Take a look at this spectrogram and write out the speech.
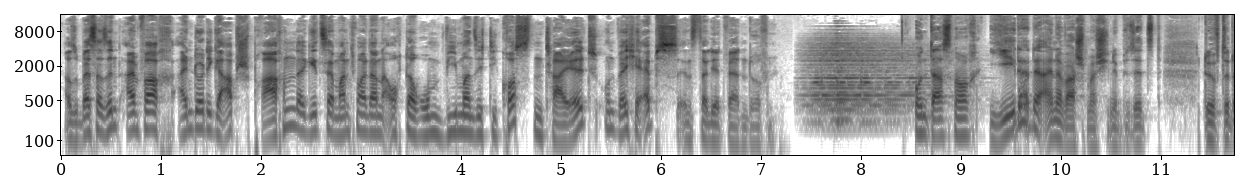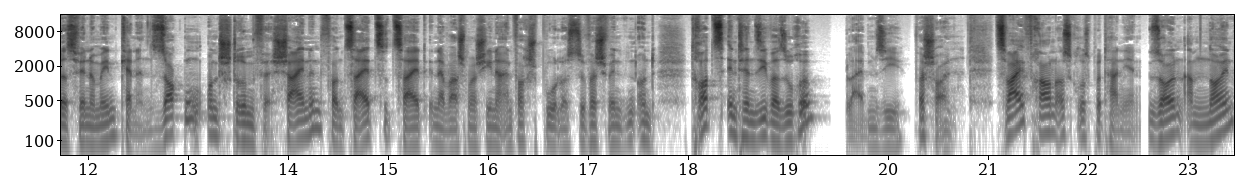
Also besser sind einfach eindeutige Absprachen. Da geht es ja manchmal dann auch darum, wie man sich die Kosten teilt und welche Apps installiert werden dürfen. Und das noch, jeder, der eine Waschmaschine besitzt, dürfte das Phänomen kennen. Socken und Strümpfe scheinen von Zeit zu Zeit in der Waschmaschine einfach spurlos zu verschwinden und trotz intensiver Suche bleiben sie verschollen. Zwei Frauen aus Großbritannien sollen am 9.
